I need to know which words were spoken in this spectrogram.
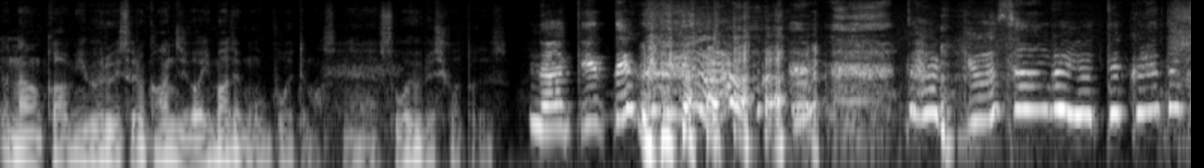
なんか身震いする感じは今でも覚えてますね。すごい嬉しかったです。泣けてくる卓球さんが言ってくれたか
